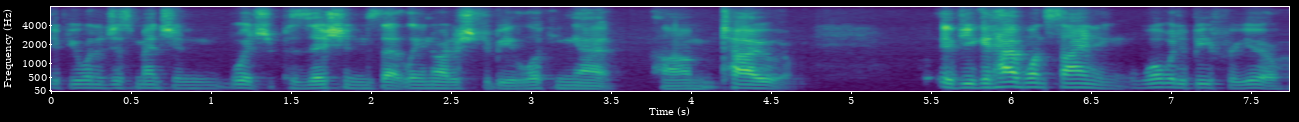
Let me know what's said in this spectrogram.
if you want to just mention which positions that Leonardo should be looking at, um, Ty, if you could have one signing, what would it be for you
